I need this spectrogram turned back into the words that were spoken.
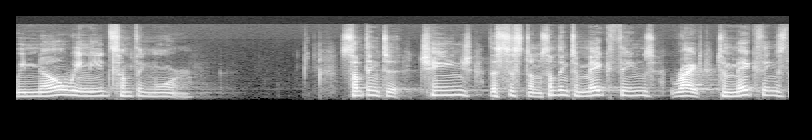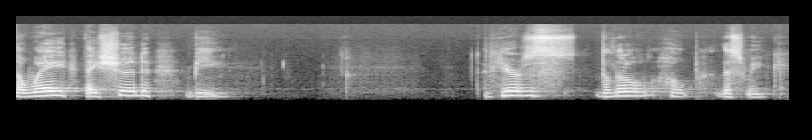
We know we need something more. Something to change the system, something to make things right, to make things the way they should be. And here's the little hope this week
